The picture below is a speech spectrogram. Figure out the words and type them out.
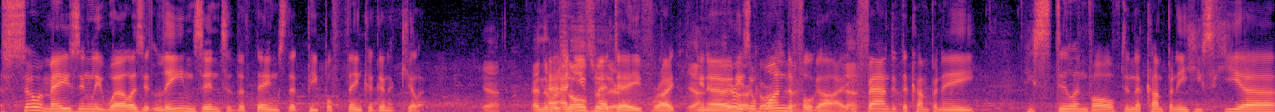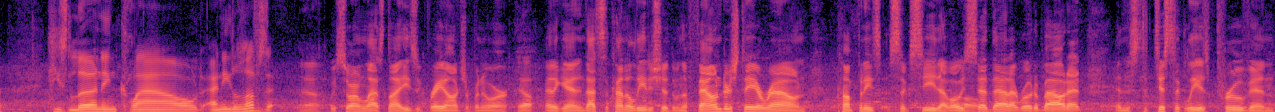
so amazingly well is it leans into the things that people think are going to kill it. Yeah, and the And- results and you've met there. Dave, right? Yeah. You know, Sure, he's a course, wonderful guy. Yeah. He founded the company. He's still involved in the company. He's here. He's learning cloud, and he loves it. Yeah. We saw him last night, he's a great entrepreneur. Yep. And again, that's the kind of leadership, when the founders stay around, companies succeed. I've always Oh. said that, I wrote about it, and statistically is proven.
